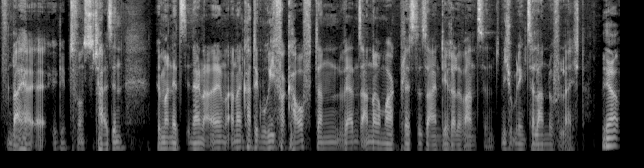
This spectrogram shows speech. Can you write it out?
Von daher äh, gibt es für uns total Sinn. Wenn man jetzt in einer anderen Kategorie verkauft, dann werden es andere Marktplätze sein, die relevant sind. Nicht unbedingt Zalando vielleicht. Ja,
